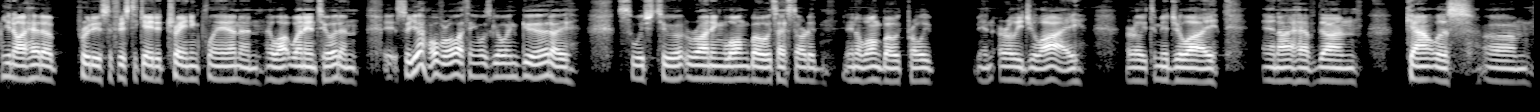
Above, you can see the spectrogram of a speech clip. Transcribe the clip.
you know I had a pretty sophisticated training plan and a lot went into it and so yeah overall i think it was going good i switched to running longboats. I started in a longboat probably in early July, early to mid July, and I have done countless um,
